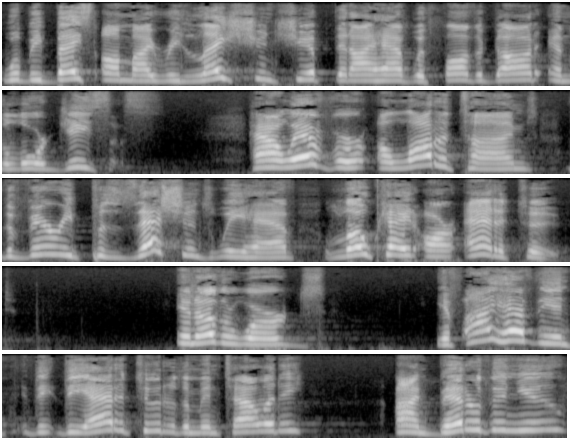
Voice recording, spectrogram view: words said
will be based on my relationship that I have with Father God and the Lord Jesus. However, a lot of times, the very possessions we have locate our attitude. In other words, if I have the, the, the attitude or the mentality, I'm better than you,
